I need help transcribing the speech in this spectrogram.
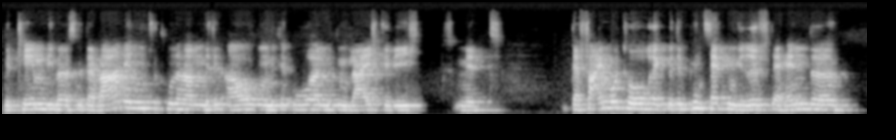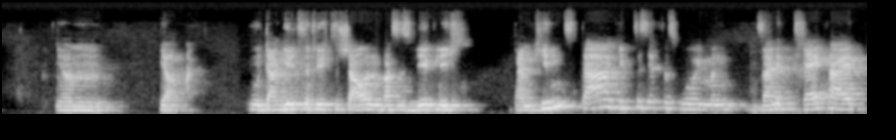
mit Themen, die was mit der Wahrnehmung zu tun haben, mit den Augen, mit den Ohren, mit dem Gleichgewicht, mit der Feinmotorik, mit dem Pinzettengriff der Hände. Ähm, ja, und da gilt es natürlich zu schauen, was ist wirklich beim Kind da? Gibt es etwas, wo man seine Trägheit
